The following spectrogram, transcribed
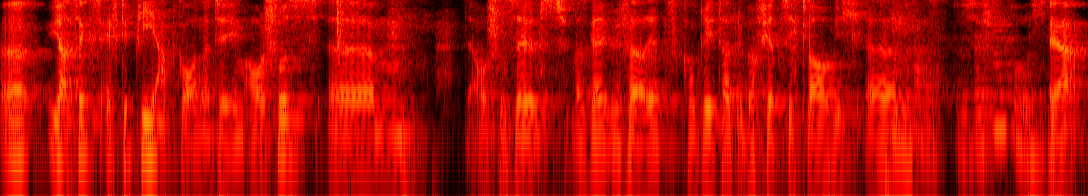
Äh, ja, sechs FDP-Abgeordnete im Ausschuss. Ähm, der Ausschuss selbst, was gar nicht, wie viel er jetzt konkret hat, über 40, glaube ich. Ähm, Krass, das ist ja schon groß. Ja,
